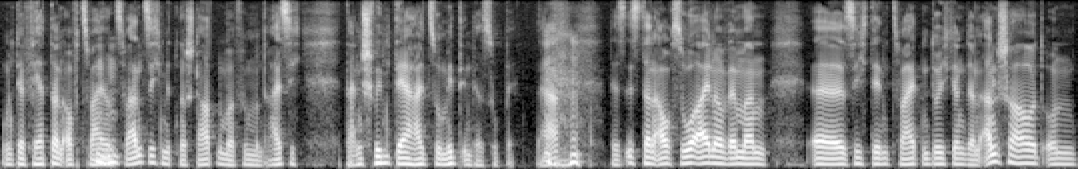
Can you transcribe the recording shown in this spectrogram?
und der fährt dann auf 22 mhm. mit einer Startnummer 35, dann schwimmt der halt so mit in der Suppe. Ja, das ist dann auch so einer, wenn man äh, sich den zweiten Durchgang dann anschaut und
